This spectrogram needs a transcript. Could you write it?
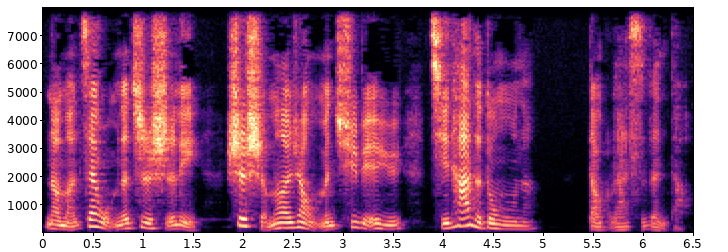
那么，在我们的智识里，是什么让我们区别于其他的动物呢？道格拉斯问道。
